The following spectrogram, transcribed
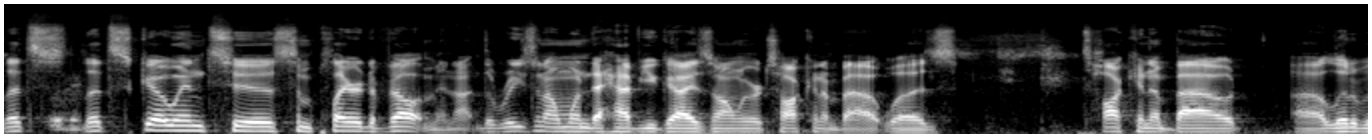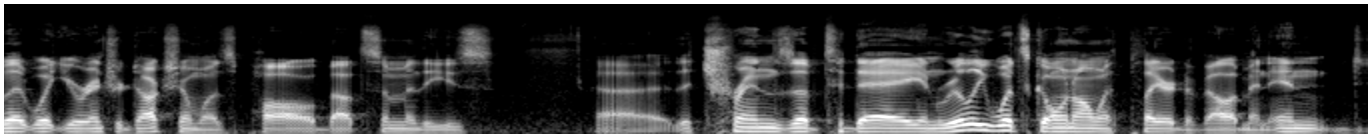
let's let's go into some player development. The reason I wanted to have you guys on, we were talking about was talking about uh, a little bit what your introduction was, Paul, about some of these uh, the trends of today and really what's going on with player development. And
